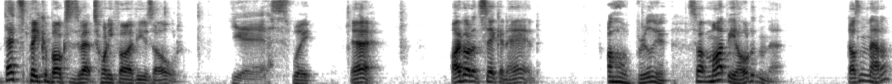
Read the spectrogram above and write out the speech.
that speaker box is about 25 years old Yeah, sweet. yeah i got it second hand Oh, brilliant. So it might be older than that. Doesn't matter.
